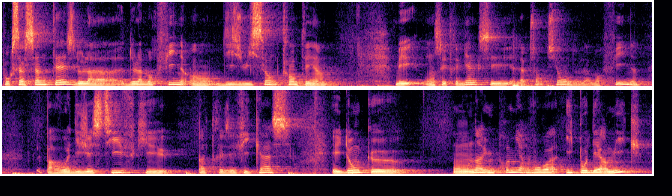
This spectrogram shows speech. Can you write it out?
pour sa synthèse de la, morphine en 1831. Mais on sait très bien que c'est l'absorption de la morphine par voie digestive qui est pas très efficace. Et donc, euh, on a une première voie hypodermique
